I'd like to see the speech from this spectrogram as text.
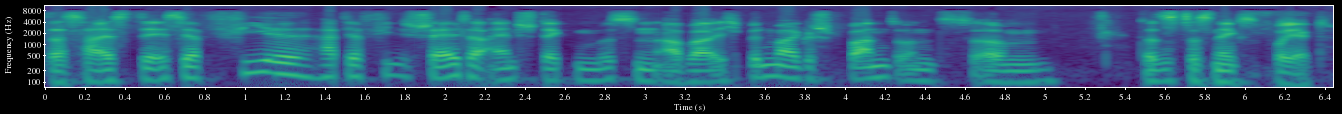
Das heißt, der ist ja viel, hat ja viel Schelte einstecken müssen, aber ich bin mal gespannt und ähm, das ist das nächste Projekt.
